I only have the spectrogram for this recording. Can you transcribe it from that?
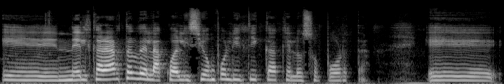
en el carácter de la coalición política que lo soporta. Eh,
